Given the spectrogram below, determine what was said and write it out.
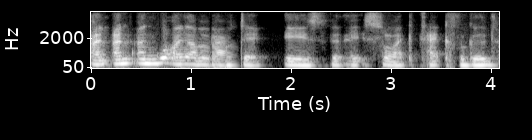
And, and and what I love about it is that it's like tech for good.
